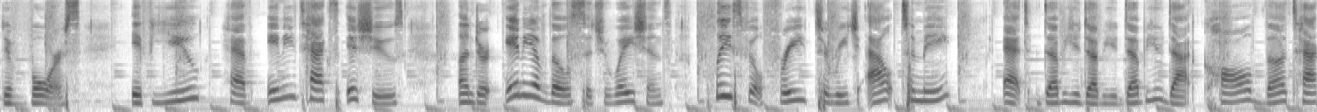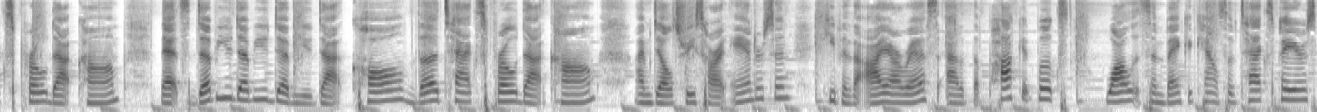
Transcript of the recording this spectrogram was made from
divorce. If you have any tax issues under any of those situations, please feel free to reach out to me at www.callthetaxpro.com. That's www.callthetaxpro.com. I'm Deltrice Hart Anderson, keeping the IRS out of the pocketbooks, wallets, and bank accounts of taxpayers.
